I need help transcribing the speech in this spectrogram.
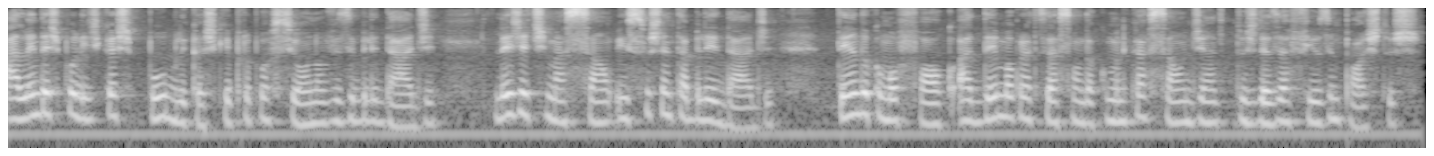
além das políticas públicas que proporcionam visibilidade, legitimação e sustentabilidade, tendo como foco a democratização da comunicação diante dos desafios impostos.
